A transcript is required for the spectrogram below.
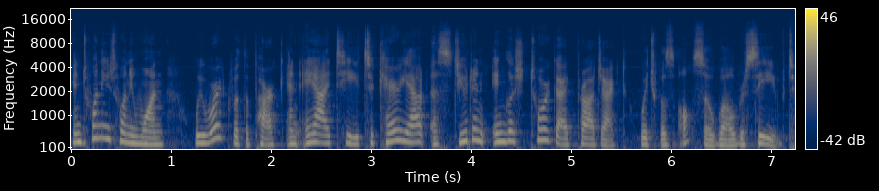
In 2021, we worked with the park and AIT to carry out a student English tour guide project, which was also well received.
